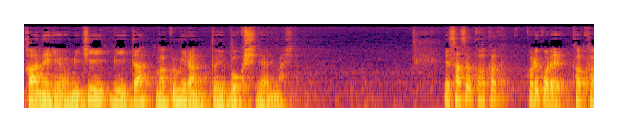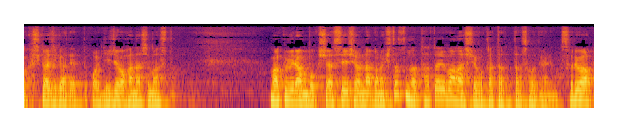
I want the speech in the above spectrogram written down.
カーネギーを導いたマクミランという牧師でありました。で、早速、これこれ、カクカクしかじかで、こう事情を話しますと。マクミラン牧師は聖書の中の一つの例え話を語ったそうであります。それは、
